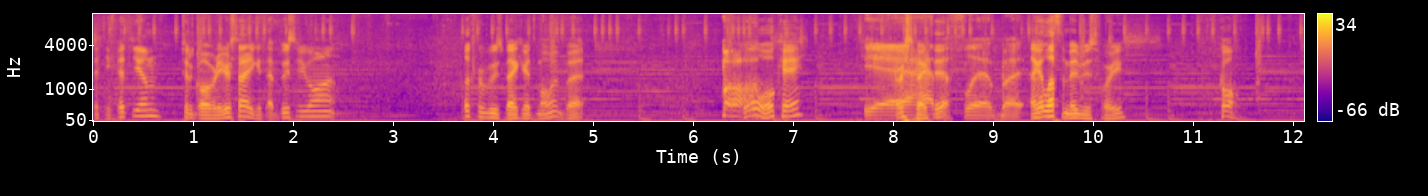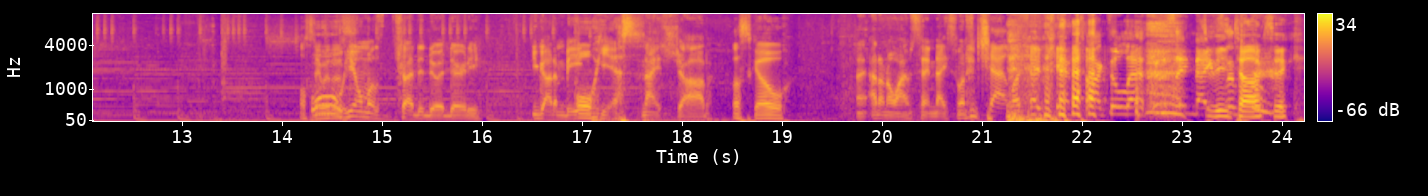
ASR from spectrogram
50 50 him. Should go over to your side. You get that boost if you want. Look for boost back here at the moment, but. Oh, okay. Yeah. I respect I it. the flip, but I got left the mid boost for you. cool. I'll stay with Ooh, this. he almost tried to do it dirty. You got him beat. Oh, yes. Nice job. Let's go. I, I don't know why I'm saying nice one in chat. Like I can't talk to Leth and say nice. To be toxic.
